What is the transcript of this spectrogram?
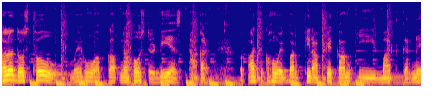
हेलो दोस्तों, मैं हूँ आपका अपना होस्ट डी एस धाकड़ और आ चुका हूँ एक बार फिर आपके काम की बात करने।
